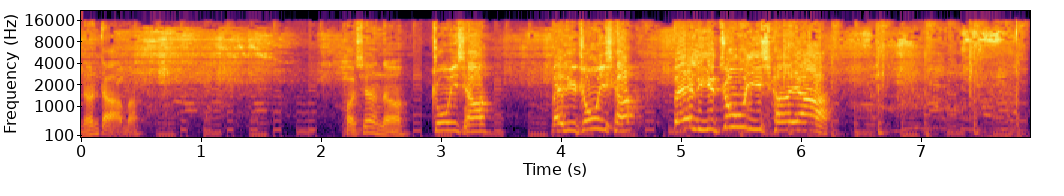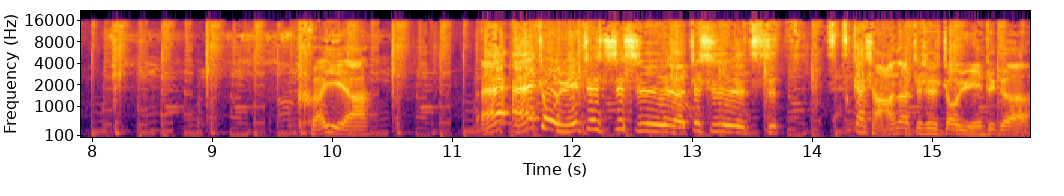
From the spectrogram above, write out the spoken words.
能打吗？好像能，中一枪，百里中一枪，百里中一枪呀！可以啊，哎哎，赵云，这这是这是这。干啥呢？这是赵云，这个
